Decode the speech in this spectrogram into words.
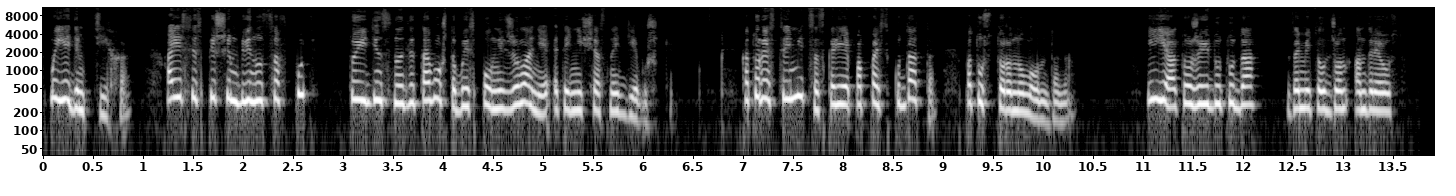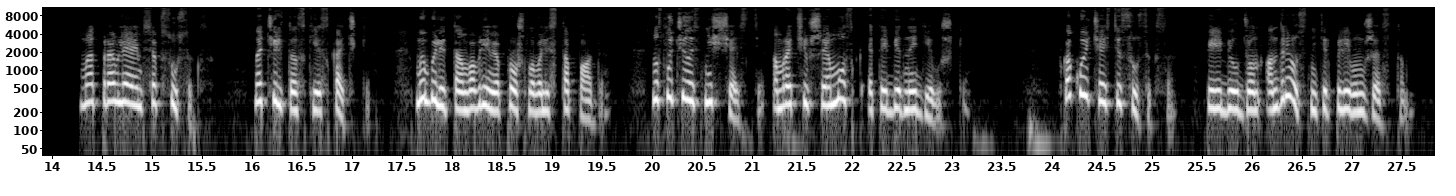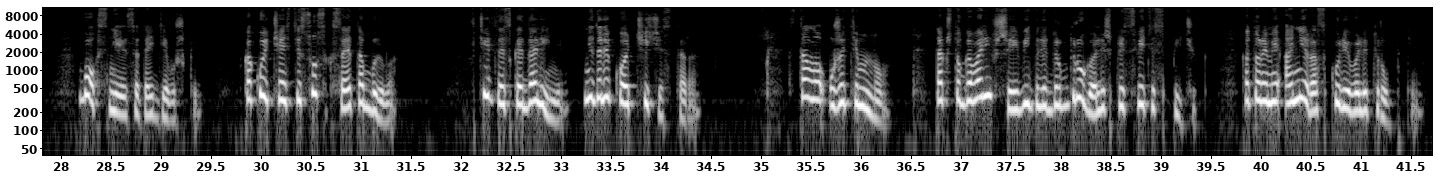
«Мы едем тихо, а если спешим двинуться в путь, то единственно для того, чтобы исполнить желание этой несчастной девушки, которая стремится скорее попасть куда-то по ту сторону Лондона. «И я тоже иду туда», — заметил Джон Андреус. «Мы отправляемся в Суссекс, на чильтонские скачки. Мы были там во время прошлого листопада, но случилось несчастье, омрачившее мозг этой бедной девушки». «В какой части Суссекса?» – перебил Джон Андреус с нетерпеливым жестом. «Бог с нею, с этой девушкой. В какой части Суссекса это было? В Тильтельской долине, недалеко от Чичестера. Стало уже темно, так что говорившие видели друг друга лишь при свете спичек, которыми они раскуривали трубки.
